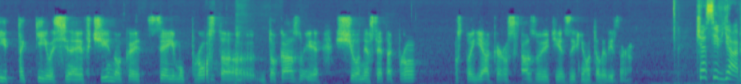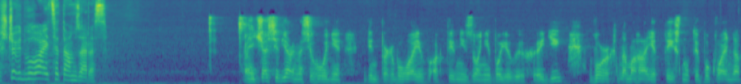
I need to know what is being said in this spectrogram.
і такий ось е, вчинок е, це йому просто доказує, що не все так просто, як розказують з їхнього телевізора. Часів яр, що відбувається там зараз? Е, Часів Яр на сьогодні він перебуває в активній зоні бойових е, дій. Ворог намагає тиснути буквально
